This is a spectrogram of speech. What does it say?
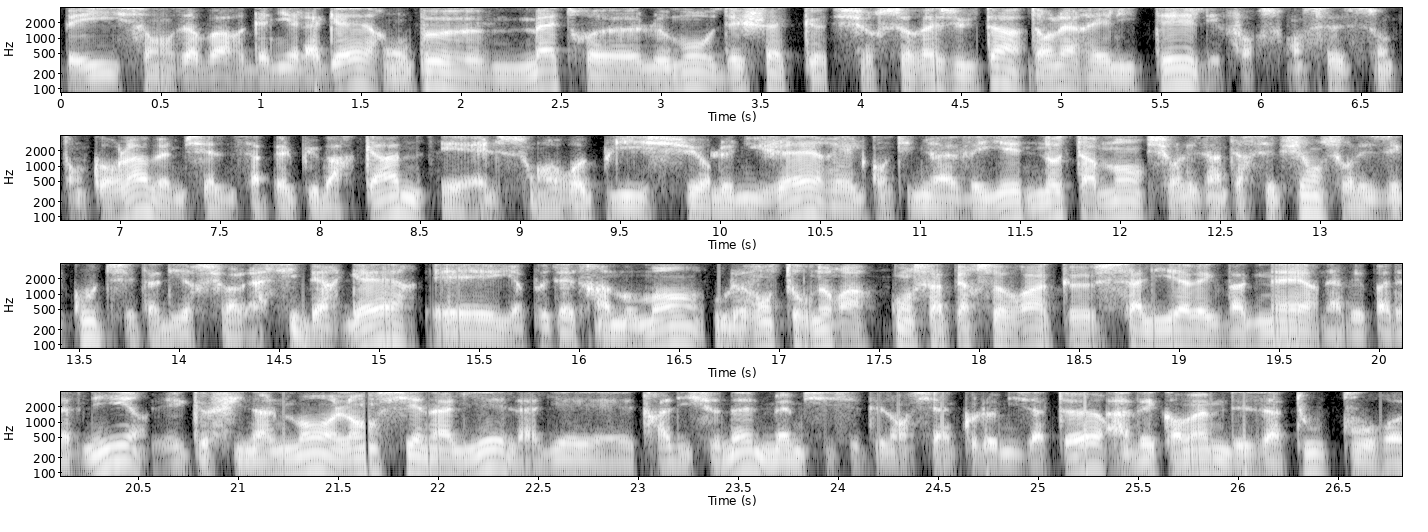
pays sans avoir gagné la guerre, on peut mettre le mot d'échec sur ce résultat. Dans la réalité, les forces françaises sont encore là, même si elles ne s'appellent plus Barkhane, et elles sont en repli sur le Niger, et elles continuent à veiller notamment sur les interceptions, sur les écoutes, c'est-à-dire sur la cyberguerre, et il y a peut-être un moment où le vent tournera. On s'apercevra que s'allier avec Wagner n'avait pas d'avenir, et que finalement l'ancien allié, l'allié traditionnel, même si c'était l'ancien colonisateur, avait quand même des atouts pour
